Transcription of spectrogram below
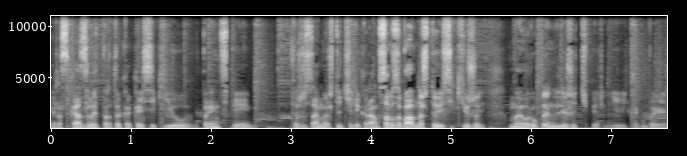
Рассказывает про то, как ICQ, в принципе, то же самое, что Telegram. Самое забавно, что ICQ же Mail.ru принадлежит теперь, и как бы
